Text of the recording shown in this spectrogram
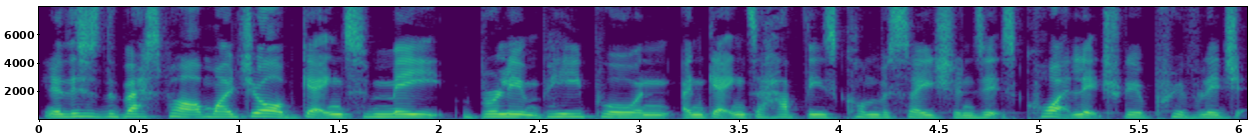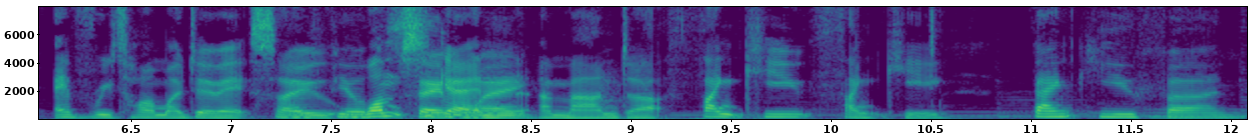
You know, this is the best part of my job, getting to meet brilliant people and, and getting to have these conversations. It's quite literally a privilege every time I do it. So once again, way. Amanda, thank you, thank you. Thank you, Fearne.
